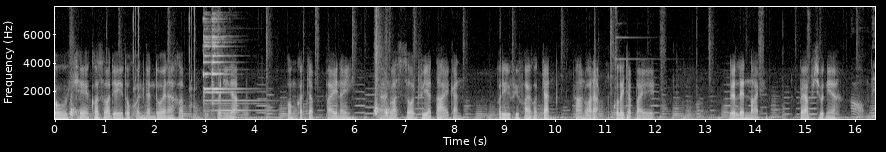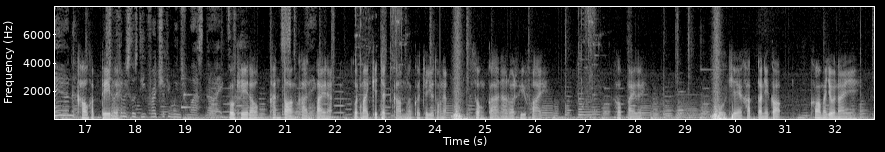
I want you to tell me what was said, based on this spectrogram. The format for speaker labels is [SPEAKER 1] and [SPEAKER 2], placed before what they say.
[SPEAKER 1] โอเคก็สวัสดีทุกคนกันด้วยนะครับ วันนี้เนี่ย ผมก็จะไปในงานวัดโซนเฟียตายกัน พอดีฟรีไฟเขาจัดงานวัดอะก็เลยจะไปเดินเล่นหน่อย ไปแบบชุดเนี้ย
[SPEAKER 2] Oh man.
[SPEAKER 1] เข้ากับธีม
[SPEAKER 2] Gotta
[SPEAKER 1] เลย
[SPEAKER 2] finish those deep fried chicken wings from last night.
[SPEAKER 1] โอเคแล้วขั้นตอนการไปนะกฎหมายกิจกรรมแล้วก็จะอยู่ตรงเนี้ยส่งกรารงานวัดฟรีไฟเข้าไปเลยโอ เคครับ ตอนนี้ก็เข้ามาอยู่ใน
